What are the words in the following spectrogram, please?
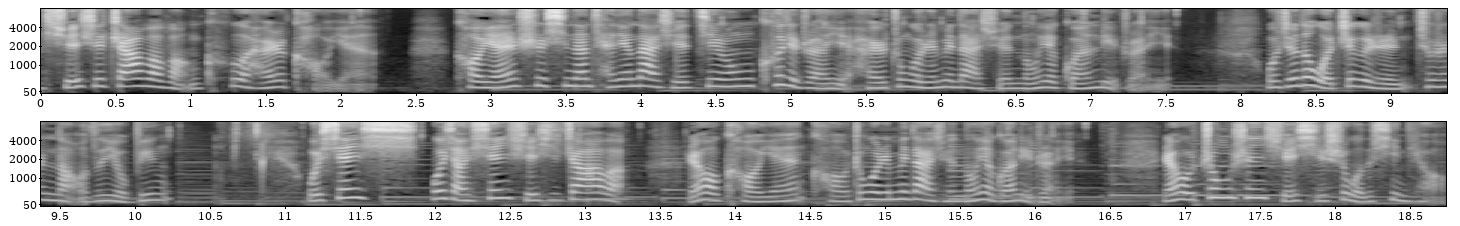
学习 Java 网课还是考研？考研是西南财经大学金融科技专业，还是中国人民大学农业管理专业？我觉得我这个人就是脑子有病。我先，我想先学习 Java，然后考研，考中国人民大学农业管理专业。然后终身学习是我的信条。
